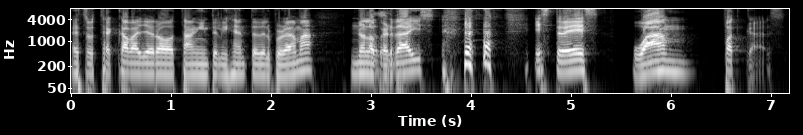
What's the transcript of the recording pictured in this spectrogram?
Estos tres caballeros tan inteligentes del programa, no lo Así. perdáis. Esto es One Podcast.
